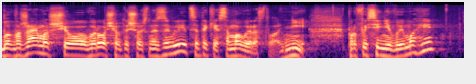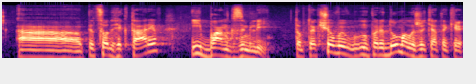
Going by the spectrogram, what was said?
вважаємо, що вирощувати щось на землі це таке самовиросло. Ні. Професійні вимоги, 500 гектарів і банк землі. Тобто, якщо ви ну, передумали життя таке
